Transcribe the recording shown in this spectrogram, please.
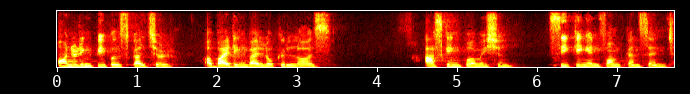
honoring people's culture, abiding by local laws, asking permission, seeking informed consent,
